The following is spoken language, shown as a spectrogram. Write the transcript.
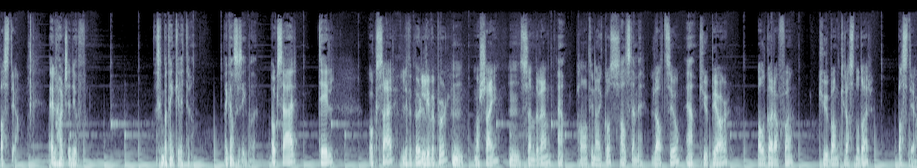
Bastia. El Haji Diof. Jeg skal bare tenke litt. Jeg er ganske sikker på det. Auxerre til Auxerre, Liverpool. Liverpool, Marseille, Sunderland, Ja, Panathinaikos, alt stemmer. Lazio, Ja. QPR, Al Garaffa, Kuban Krasnodar, Bastia.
